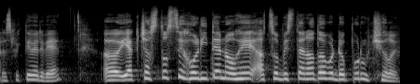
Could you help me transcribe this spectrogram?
respektive dvě. Uh, jak často si holíte nohy a co byste na to doporučili?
